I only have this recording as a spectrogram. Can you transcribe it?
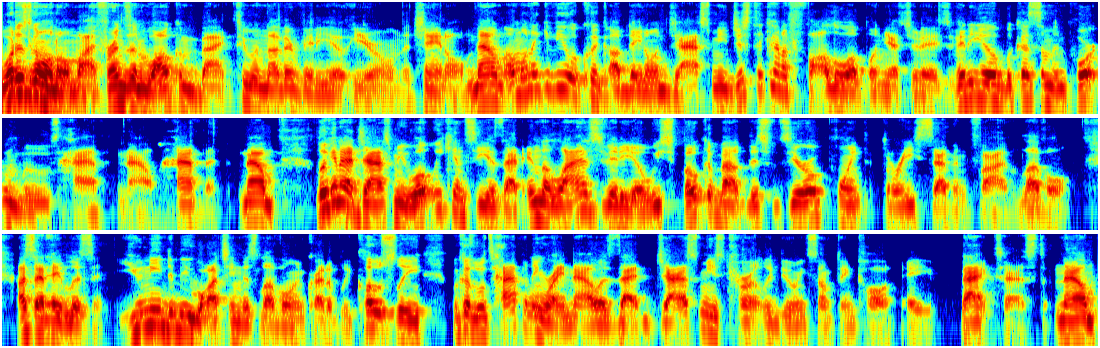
What is going on, my friends, and welcome back to another video here on the channel. Now, I want to give you a quick update on Jasmy just to kind of follow up on yesterday's video because some important moves have now happened. Now, looking at Jasmy, what we can see is that in the last video, we spoke about this 0.375 level. I said, hey, listen, you need to be watching this level incredibly closely because what's happening right now is that Jasmy is currently doing something called a back test. Now,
